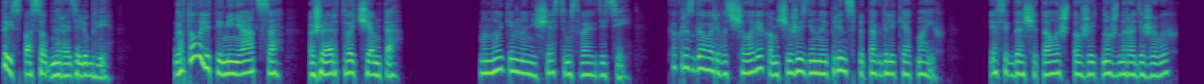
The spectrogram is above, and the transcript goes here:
ты способна ради любви?» Готова ли ты меняться, жертвовать чем-то?» Многим, но несчастьем своих детей. Как разговаривать с человеком, чьи жизненные принципы так далеки от моих? Я всегда считала, что жить нужно ради живых,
